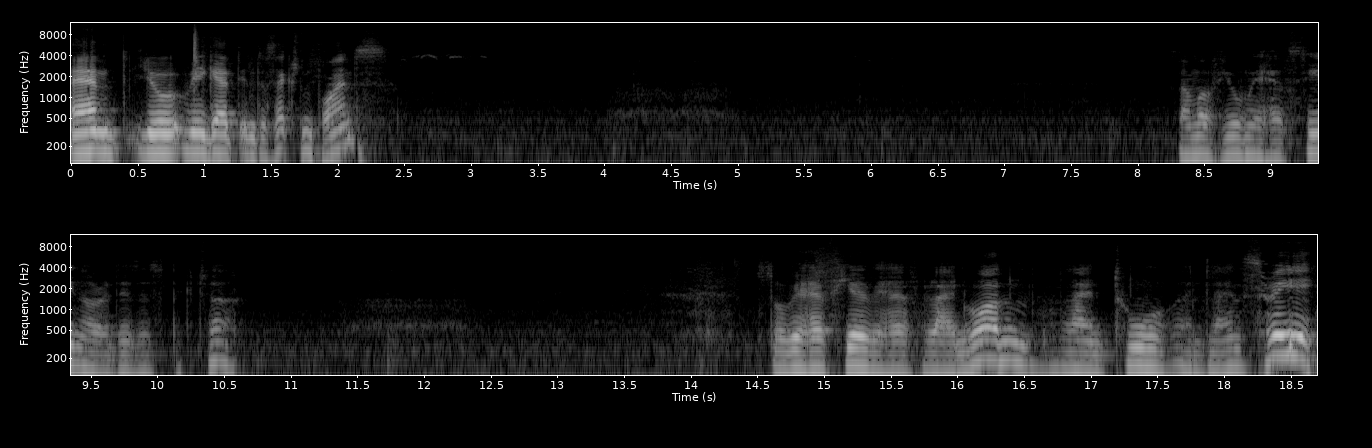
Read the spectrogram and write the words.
and you we get intersection points. Some of you may have seen already this picture. So we have here, we have line 1, line 2, and line 3.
